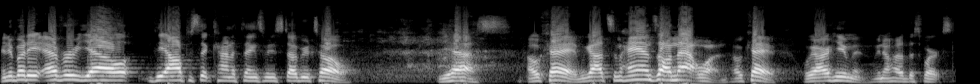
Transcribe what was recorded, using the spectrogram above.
Anybody ever yell the opposite kind of things when you stub your toe? yes. Okay. We got some hands on that one. Okay. We are human. We know how this works.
